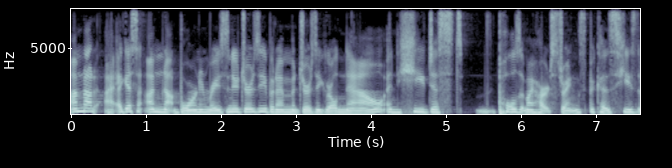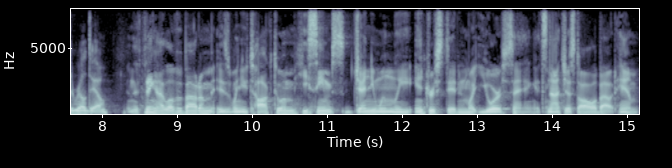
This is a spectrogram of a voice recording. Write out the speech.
I'm not I guess I'm not born and raised in New Jersey, but I'm a Jersey girl now and he just pulls at my heartstrings because he's the real deal. And the thing I love about him is when you talk to him, he seems genuinely interested in what you're saying. It's not just all about him.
